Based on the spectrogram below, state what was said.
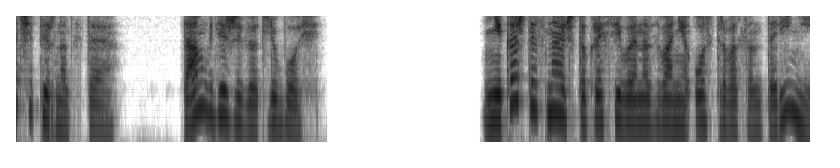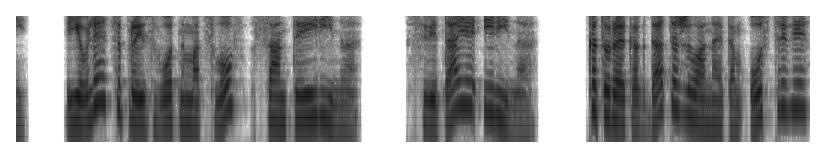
14. Там, где живет любовь. Не каждый знает, что красивое название острова Санторини является производным от слов «Санта-Ирина» — «Святая Ирина», которая когда-то жила на этом острове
